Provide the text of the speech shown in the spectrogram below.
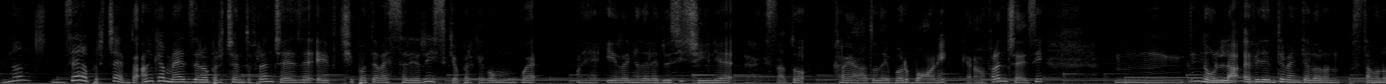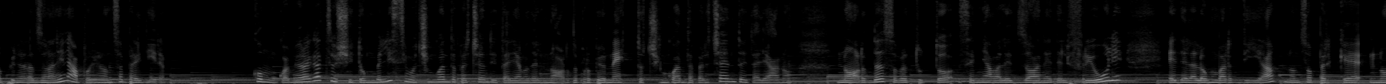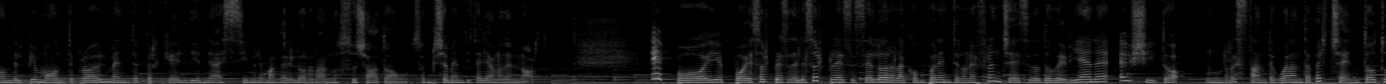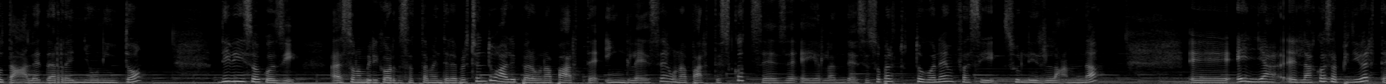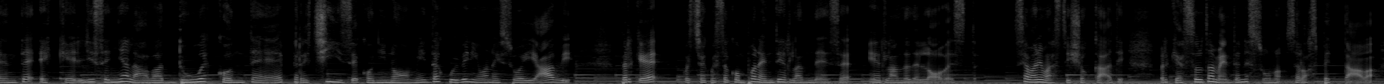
Non, 0%, anche a me 0% francese e ci poteva essere il rischio perché comunque eh, il regno delle due Sicilie è stato creato dai Borboni, che erano francesi. Mm, nulla, evidentemente loro stavano più nella zona di Napoli, non saprei dire. Comunque, al mio ragazzo è uscito un bellissimo 50% italiano del nord, proprio netto 50% italiano nord, soprattutto segnava le zone del Friuli e della Lombardia, non so perché non del Piemonte, probabilmente perché il DNA è simile, magari loro l'hanno associato a un semplicemente italiano del nord. E poi, e poi, sorpresa delle sorprese, se allora la componente non è francese, da dove viene? È uscito un restante 40% totale dal Regno Unito, diviso così. Adesso non mi ricordo esattamente le percentuali, però una parte inglese, una parte scozzese e irlandese, soprattutto con enfasi sull'Irlanda. E, e, gli, e, la cosa più divertente è che gli segnalava due contee precise con i nomi da cui venivano i suoi avi, perché c'è questa componente irlandese, Irlanda dell'Ovest. Siamo rimasti scioccati perché assolutamente nessuno se lo aspettava.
